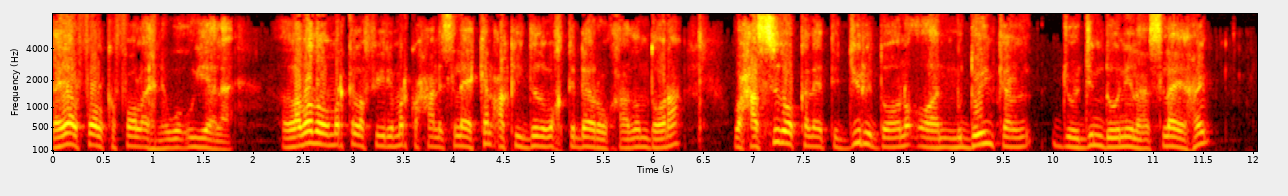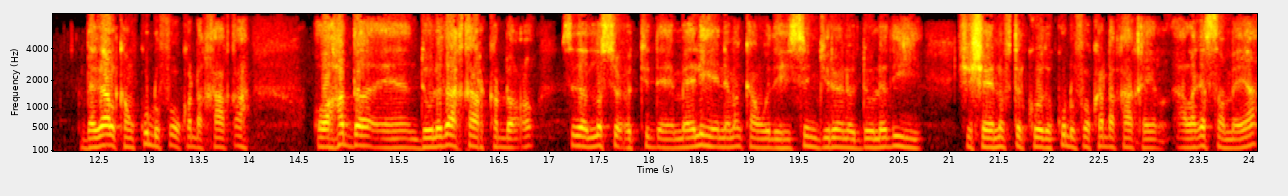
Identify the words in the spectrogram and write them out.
dagaal foolka fool ahna waa u yaalaa labadaba marka la fiiriyo marka waxaan is leeyahay kan caqiidada waqti dheer qaadan doonaa. Waxaa sidoo kaleeta jiri doono oo aan muddooyinkan joojin doonina is leeyahay dagaalkan ku dhufo ka dhaqaaq ah oo hadda dowladaha qaar ka dhaco sidaad la socotid meelihii nimankan wada haysan jireen oo dowladihii shisheeye naftarkooda ku dhufo ka dhaqaaqay laga sameeyaa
